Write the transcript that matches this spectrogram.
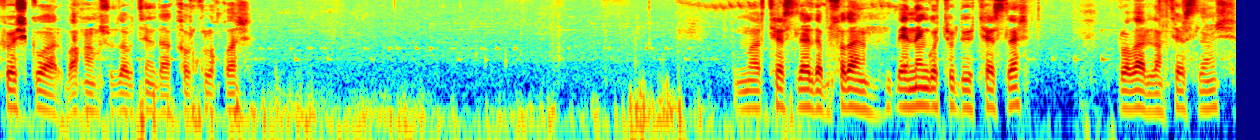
Köşk var. Bakın şurada bir tane daha korkuluk var. Bunlar tersler de Musa'danın benden götürdüğü tersler. Buralarla terslemiş.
